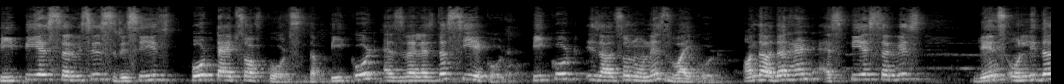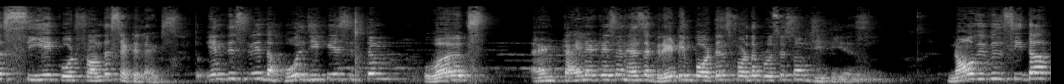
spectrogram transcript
PPS services receives both types of codes, the P code as well as the CA code. P code is also known as Y code. On the other hand, SPS service gains only the CA code from the satellites. So in this way the whole GPS system works and trilateration has a great importance for the process of GPS. Now we will see the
